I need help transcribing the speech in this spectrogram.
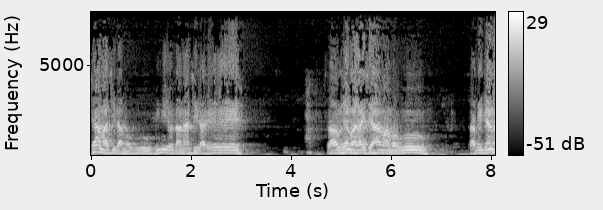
ခြားမှာရှိတာမဟုတ်ဘူးမိမိတို့သာနာရှိတာလေသာဝထဲမှာလိုက်ရှားမှာမဟုတ်ဘူးသာပိကျမ်းက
